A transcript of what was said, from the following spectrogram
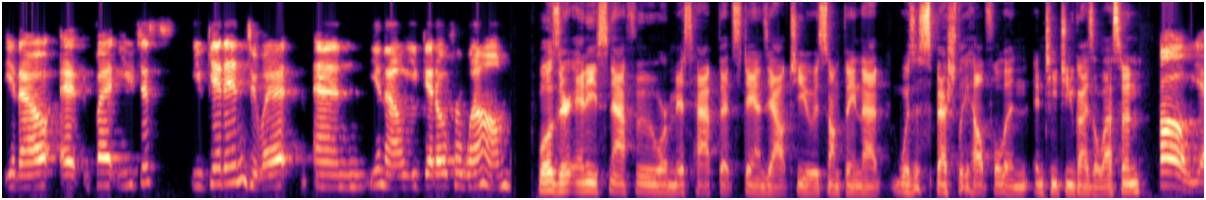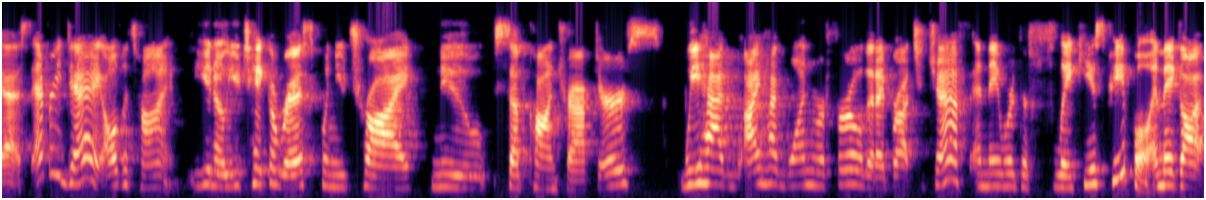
you know? It, but you just, you get into it and, you know, you get overwhelmed. Well, is there any snafu or mishap that stands out to you as something that was especially helpful in, in teaching you guys a lesson? Oh, yes. Every day, all the time. You know, you take a risk when you try new subcontractors. We had, I had one referral that I brought to Jeff and they were the flakiest people and they got,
